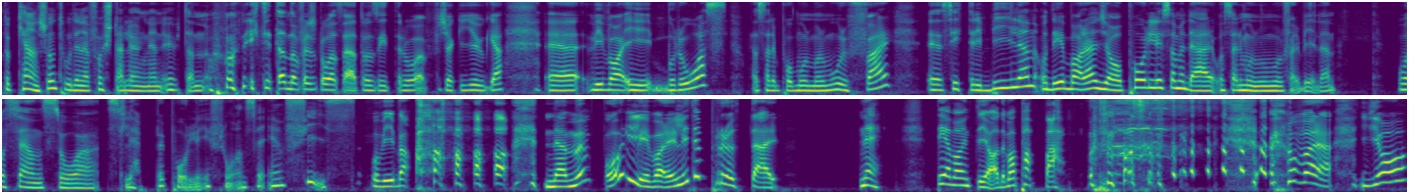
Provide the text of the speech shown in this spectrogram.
då kanske hon tog den här första lögnen utan att riktigt ändå förstå så att hon sitter och försöker ljuga. Eh, vi var i Borås, jag satte på mormor och morfar, eh, sitter i bilen och det är bara jag och Polly som är där och sen är mormor och morfar i bilen. Och sen så släpper Polly ifrån sig en fis. Och vi bara, nej men Polly var det en liten prutt där? Nej, det var inte jag, det var pappa. och bara, ja,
